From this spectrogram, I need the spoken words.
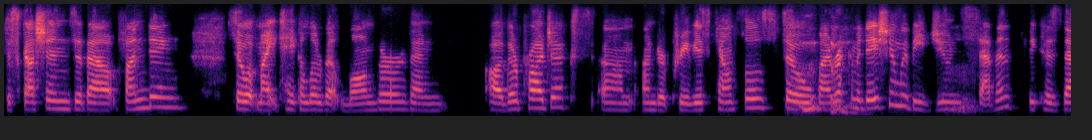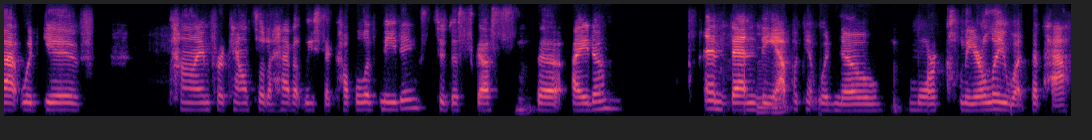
discussions about funding. So it might take a little bit longer than other projects um, under previous councils. So my recommendation would be June 7th because that would give time for council to have at least a couple of meetings to discuss Mhm. the item. And then the Mhm. applicant would know more clearly what the path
